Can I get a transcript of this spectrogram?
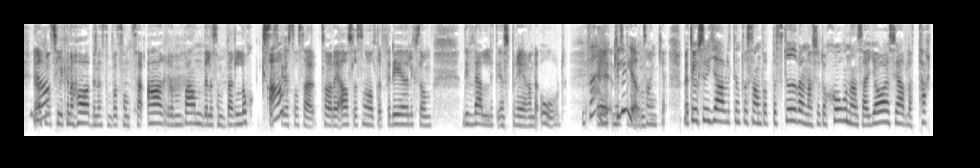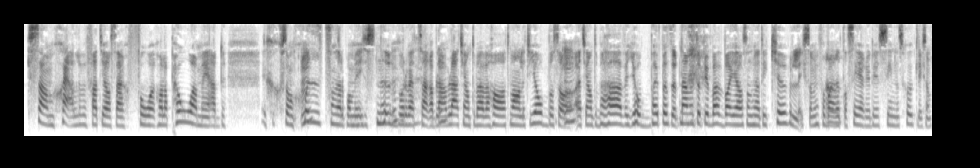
Ja. Att man skulle kunna ha det nästan på ett sånt så armband eller som berlock så Ja. ska det stå så här, ta dig i arslet Sven Wollter. För det är liksom, det är väldigt inspirerande ord. Eh, Verkligen. inspirerande tanke. Men jag tycker också det är jävligt intressant att beskriva den här situationen. Så här, jag är så jävla tacksam själv för att jag så här, får hålla på med sån skit som jag håller på med just nu. Och du vet, så här, bla, bla, att jag inte behöver ha ett vanligt jobb och så. Att jag inte behöver jobba i princip. Nej, men typ, jag behöver bara göra sånt som jag tycker är kul. Liksom. Jag får bara rita serier, det är sinnessjukt. Liksom.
